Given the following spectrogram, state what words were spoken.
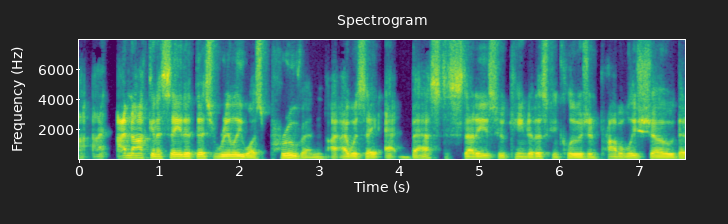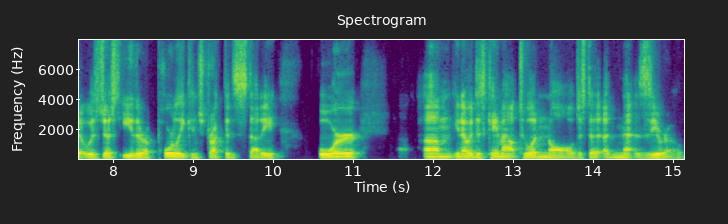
I, am not going to say that this really was proven. I, I, would say, at best, studies who came to this conclusion probably showed that it was just either a poorly constructed study or, um, you know, it just came out to a null, just a, a net zero.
